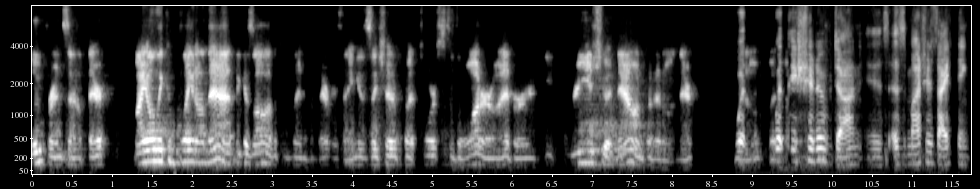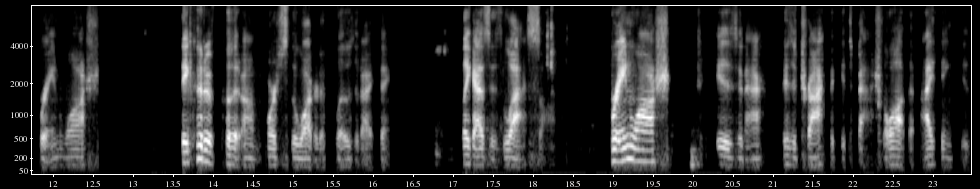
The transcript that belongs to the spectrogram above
blueprints out there. My only complaint on that, because I'll have a complaint about everything, is they should have put Torch to the Water on it or reissue it now and put it on there. What, what they should have done is, as much as I think Brainwash, they could have put um, Horse to the Water to close it, I think. Like as his last song. Brainwash is an act is a track that gets bashed a lot that I think is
